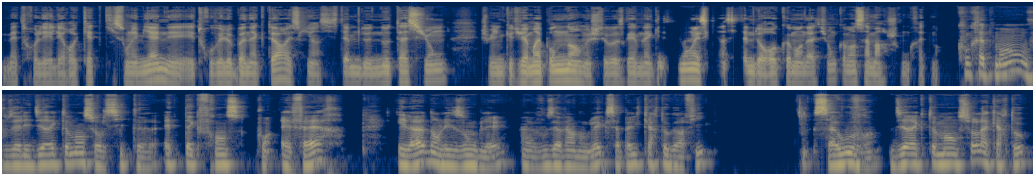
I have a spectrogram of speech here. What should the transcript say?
mettre les, requêtes qui sont les miennes et, trouver le bon acteur? Est-ce qu'il y a un système de notation? Je imagine que tu vas me répondre non, mais je te pose quand même la question. Est-ce qu'il y a un système de recommandation? Comment ça marche concrètement? Concrètement, vous allez directement sur le site edtechfrance.fr et là, dans les onglets, vous avez un onglet qui s'appelle cartographie ça ouvre directement sur la carto,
